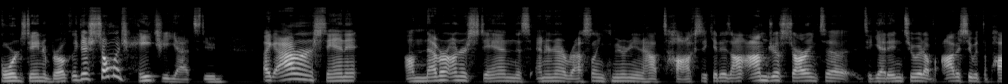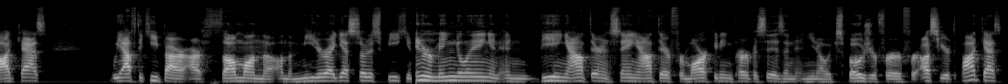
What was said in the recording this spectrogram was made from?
towards Dana Brooke. Like, there's so much hate she gets, dude. Like, I don't understand it. I'll never understand this internet wrestling community and how toxic it is. I'm just starting to to get into it. Obviously, with the podcast, we have to keep our, our thumb on the on the meter, I guess, so to speak, and intermingling and, and being out there and staying out there for marketing purposes and, and you know exposure for for us here at the podcast.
